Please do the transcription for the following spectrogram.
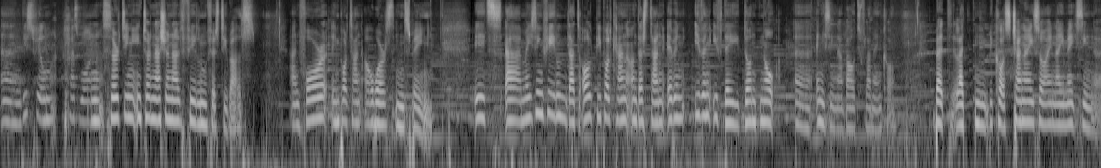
And this film has won 13 international film festivals and four important awards in Spain. It's an amazing film that all people can understand, even, even if they don't know uh, anything about flamenco. But mm, because Chana is so an amazing uh,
